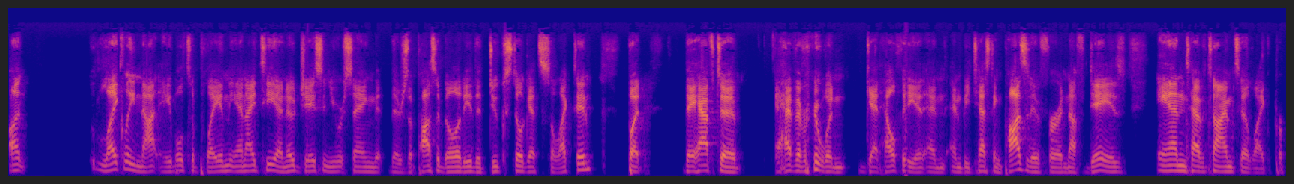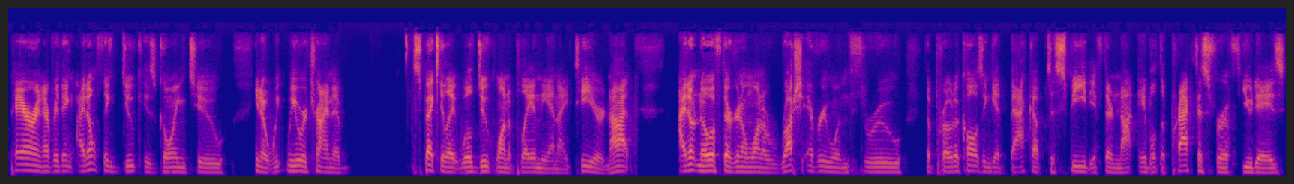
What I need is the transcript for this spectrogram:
un, likely not able to play in the NIT. I know Jason, you were saying that there's a possibility that Duke still gets selected, but they have to have everyone get healthy and, and be testing positive for enough days and have time to like prepare and everything. I don't think Duke is going to, you know, we, we were trying to speculate will Duke want to play in the NIT or not? I don't know if they're going to want to rush everyone through the protocols and get back up to speed if they're not able to practice for a few days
